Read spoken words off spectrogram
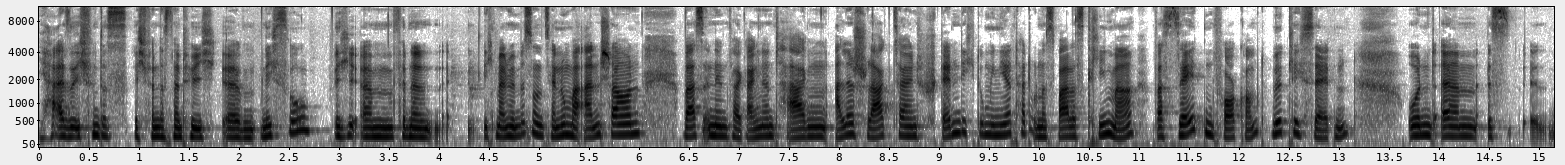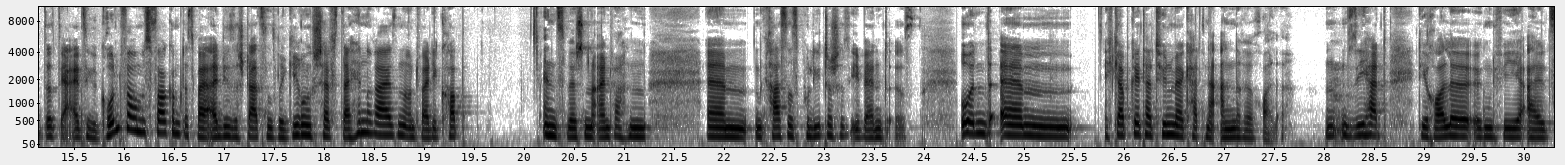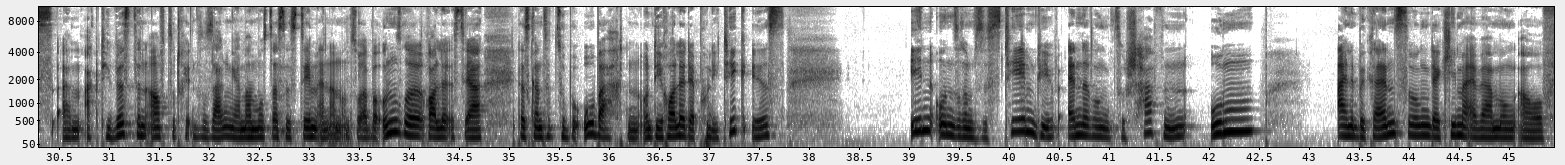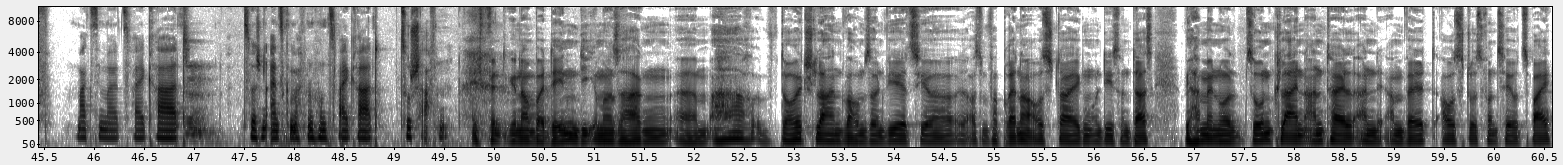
Ja, also ich finde das, ich finde das natürlich ähm, nicht so. Ich ähm, finde, ich meine, wir müssen uns ja nur mal anschauen, was in den vergangenen Tagen alle Schlagzeilen ständig dominiert hat. Und es war das Klima, was selten vorkommt, wirklich selten. Und ähm, ist, äh, das der einzige Grund, warum es vorkommt, ist, weil all diese Staats- und Regierungschefs da hinreisen und weil die COP inzwischen einfach ein, ähm, ein krasses politisches Event ist. Und ähm, ich glaube, Greta Thunberg hat eine andere Rolle. Sie hat die Rolle, irgendwie als ähm, Aktivistin aufzutreten, zu sagen, ja, man muss das System ändern und so. Aber unsere Rolle ist ja, das Ganze zu beobachten. Und die Rolle der Politik ist, in unserem System die Änderungen zu schaffen, um eine Begrenzung der Klimaerwärmung auf maximal zwei Grad zwischen 1,5 und 2 Grad zu schaffen. Ich finde genau bei denen, die immer sagen, ähm, ach, Deutschland, warum sollen wir jetzt hier aus dem Verbrenner aussteigen und dies und das? Wir haben ja nur so einen kleinen Anteil an, am Weltausstoß von CO2.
